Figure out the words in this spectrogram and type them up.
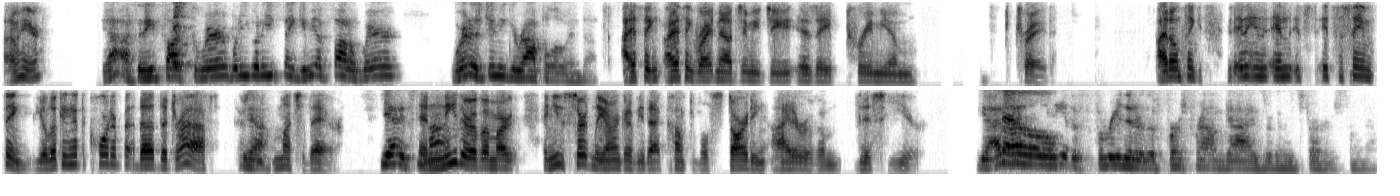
I'm here. Yeah, I said any thoughts to where? What do you going to think? Give me a thought of where. Where does Jimmy Garoppolo end up? I think I think right now Jimmy G is a premium trade. I don't think, and, and, and it's it's the same thing. You're looking at the quarterback, the, the draft. There's Yeah. not much there, Yeah, it's and not. neither of them are. And you certainly aren't going to be that comfortable starting either of them this year. yeah, I don't So- think any of the three that are the first round guys are going to be starters coming out.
